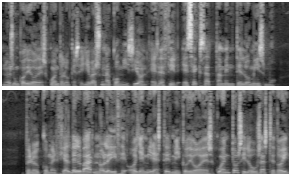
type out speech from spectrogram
no es un código de descuento, lo que se lleva es una comisión, es decir, es exactamente lo mismo. Pero el comercial del bar no le dice, oye, mira, este es mi código de descuento, si lo usas te doy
